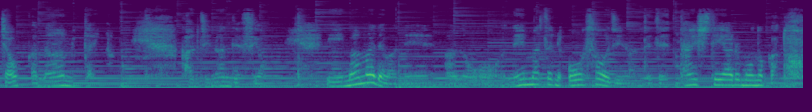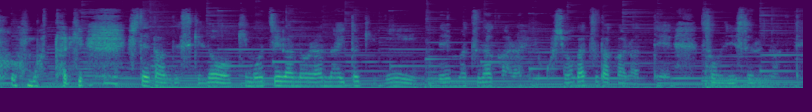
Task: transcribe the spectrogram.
ちゃおうかなみたいな感じなんですよ。今まではねあの年末に大掃除なんて絶対してやるものかと 思ったりしてたんですけど気持ちが乗らない時に年末だからお正月だからって掃除するなんて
